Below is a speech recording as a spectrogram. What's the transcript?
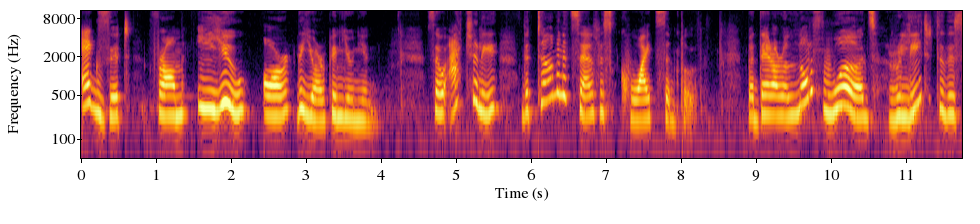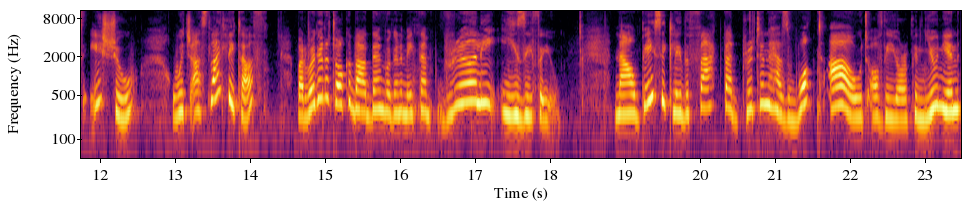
exit from EU or the European Union. So actually, the term in itself is quite simple. But there are a lot of words related to this issue which are slightly tough, but we're going to talk about them. We're going to make them really easy for you. Now, basically, the fact that Britain has walked out of the European Union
